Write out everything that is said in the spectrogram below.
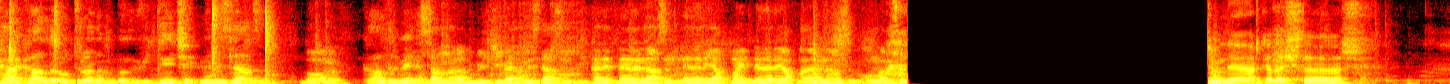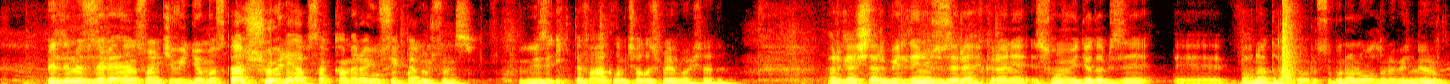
Kalk kaldır oturalım bu videoyu çekmemiz lazım. Doğru. Kaldır beni. İnsanlara bu bilgiyi vermemiz lazım. Dikkat etmeleri lazım. Neleri yapmayıp neleri yapmaları lazım. Onları çok Şimdi arkadaşlar bildiğiniz üzere en sonki videomuz ha şöyle yapsak kamera Olsun, yüksekte fark dursun. etmez. Bizi ilk defa aklım çalışmaya başladı. Arkadaşlar bildiğiniz üzere Granny son videoda bizi e, bana daha doğrusu buna ne olduğunu bilmiyorum.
